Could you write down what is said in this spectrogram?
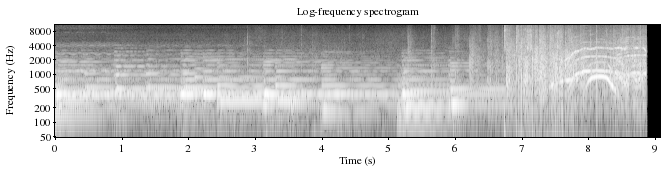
thank you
